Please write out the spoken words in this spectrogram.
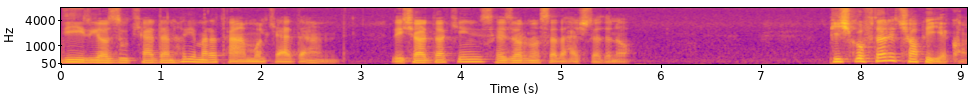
دیر یا زود کردن های مرا تحمل کردند. ریچارد داکینز 1989 پیشگفتار چاپ یکم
